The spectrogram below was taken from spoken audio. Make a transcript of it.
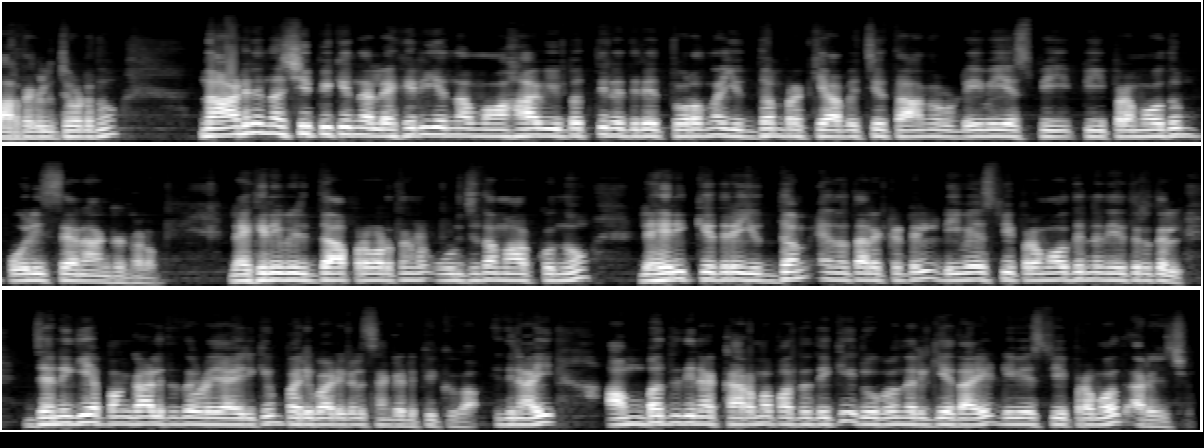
വാർത്തകൾ തുടർന്നു. നാടിനെ നശിപ്പിക്കുന്ന ലഹരി എന്ന മഹാവിപത്തിനെതിരെ തുറന്ന യുദ്ധം പ്രഖ്യാപിച്ച് താനൂർ ഡിവൈഎസ്പി പി പ്രമോദും പോലീസ് സേനാംഗങ്ങളും. ലഹരി വിരുദ്ധ പ്രവർത്തനങ്ങൾ ഊർജിതമാക്കുന്നു. ലഹരിക്കെതിരെ യുദ്ധം എന്ന തലക്കെട്ടിൽ ഡിവൈഎസ്പി പ്രമോദിന്റെ നേതൃത്വത്തിൽ ജനകീയ പങ്കാളിത്തത്തോടെയായിരിക്കും പരിപാടികൾ സംഘടിപ്പിക്കുക. ഇതിനായി അമ്പത് ദിന കർമ്മ പദ്ധതിക്ക് രൂപം നൽകിയതായി ഡിവൈഎസ്പി പ്രമോദ് അറിയിച്ചു.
